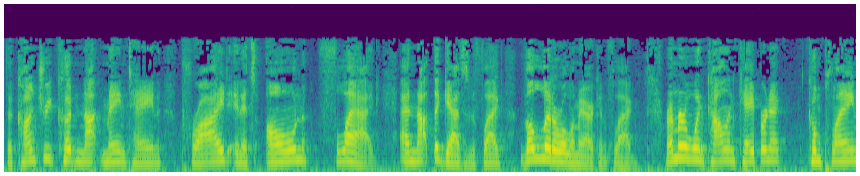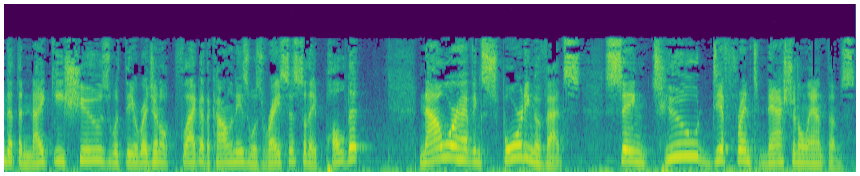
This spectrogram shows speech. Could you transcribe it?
The country could not maintain pride in its own flag and not the Gadsden flag, the literal American flag. Remember when Colin Kaepernick complained that the Nike shoes with the original flag of the colonies was racist, so they pulled it? Now we're having sporting events sing two different national anthems.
